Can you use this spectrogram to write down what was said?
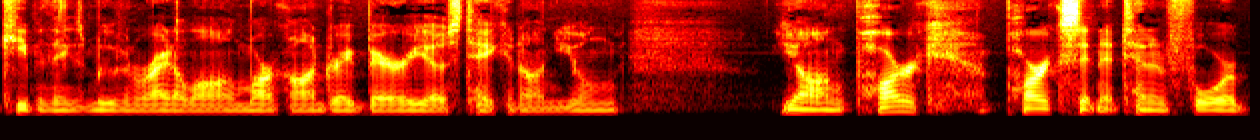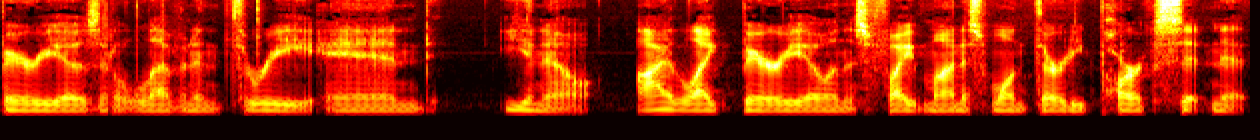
keeping things moving right along. Marc-André Barriault taking on Young Young Park. Park sitting at ten and four. Barriault at eleven and three. And you know, I like Barriault in this fight minus one thirty. Park sitting at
